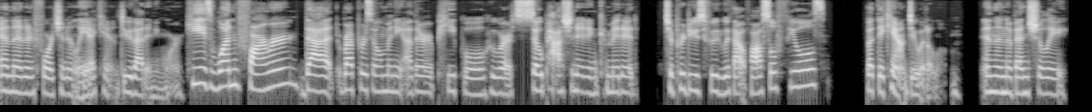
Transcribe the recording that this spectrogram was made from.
And then unfortunately, I can't do that anymore. He's one farmer that represents so many other people who are so passionate and committed to produce food without fossil fuels, but they can't do it alone. And then eventually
